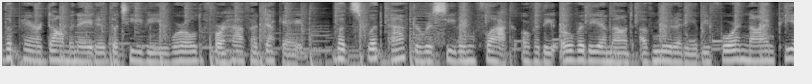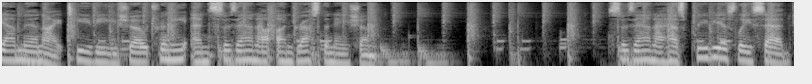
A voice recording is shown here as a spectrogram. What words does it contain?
The pair dominated the TV world for half a decade, but split after receiving flack over the over the amount of nudity before 9 p.m. in ITV show Trinny and Susannah Undress the Nation. Susannah has previously said,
